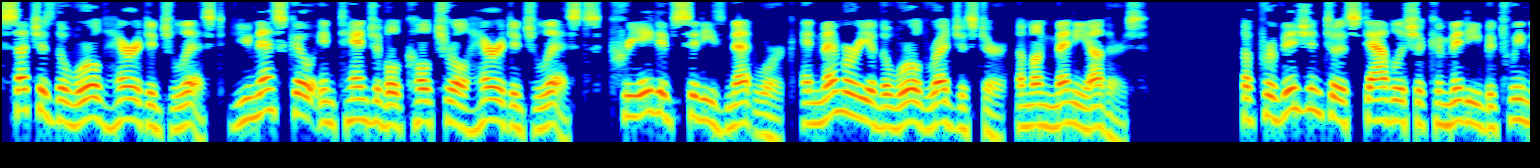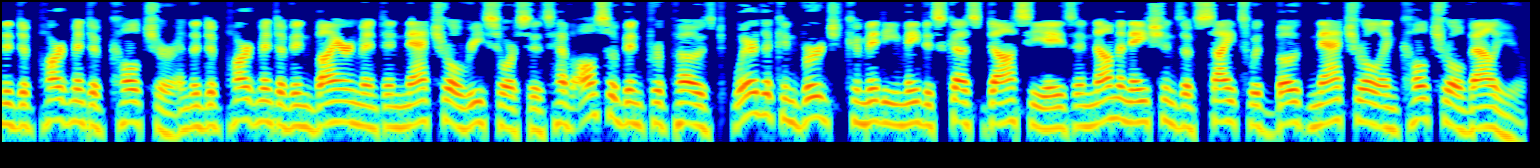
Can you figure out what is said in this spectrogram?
such as the World Heritage List, UNESCO Intangible Cultural Heritage Lists, Creative Cities Network, and Memory of the World Register, among many others. A provision to establish a committee between the Department of Culture and the Department of Environment and Natural Resources have also been proposed, where the converged committee may discuss dossiers and nominations of sites with both natural and cultural value,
